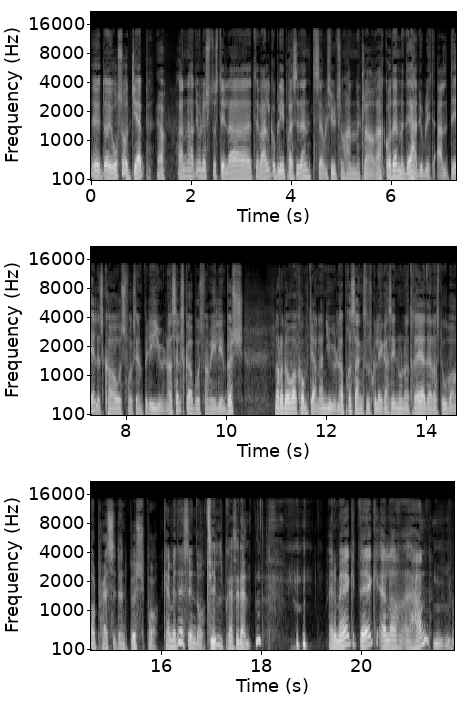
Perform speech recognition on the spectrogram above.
det, det gjorde så. Jeb, Ja. han hadde jo lyst til å stille til valg og bli president. Ser vel ikke ut som han klarer akkurat den, men det hadde jo blitt aldeles kaos eksempel i juleselskapet hos familien Bush. Når det da var kommet gjerne en julepresang som skulle legges inn under treet, der det sto bare President Bush på. Hvem er det sin da? Til presidenten. Er det meg, deg eller eh, han, Mm.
